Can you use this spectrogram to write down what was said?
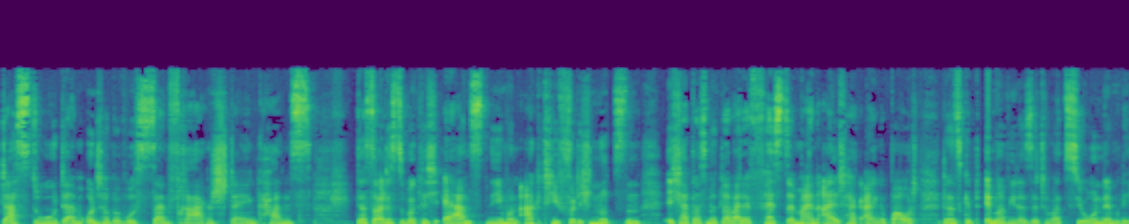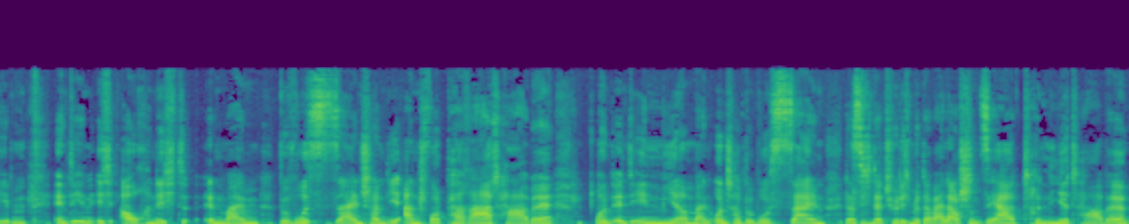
dass du deinem Unterbewusstsein Fragen stellen kannst. Das solltest du wirklich ernst nehmen und aktiv für dich nutzen. Ich habe das mittlerweile fest in meinen Alltag eingebaut, denn es gibt immer wieder Situationen im Leben, in denen ich auch nicht in meinem Bewusstsein schon die Antwort parat habe und in denen mir mein Unterbewusstsein, das ich natürlich mittlerweile auch schon sehr trainiert habe,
